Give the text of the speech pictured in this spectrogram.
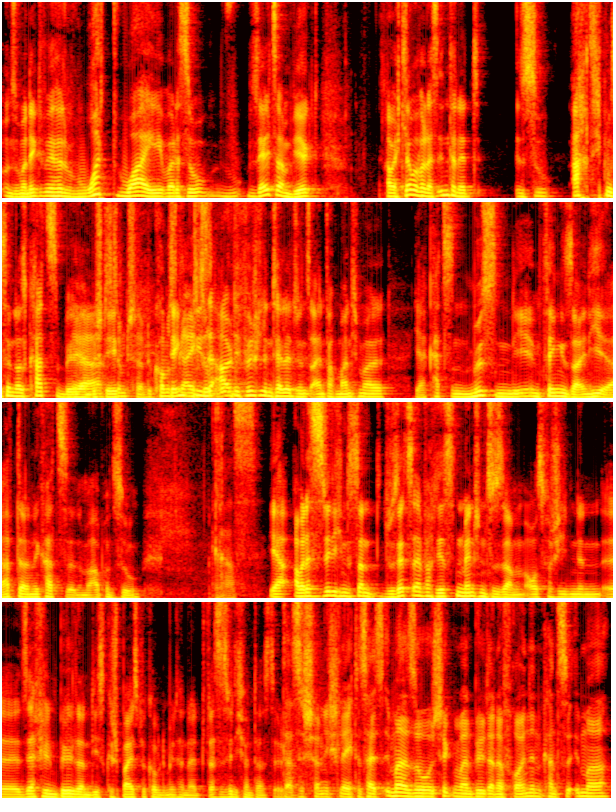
Und so man denkt, what, why? Weil das so seltsam wirkt. Aber ich glaube, weil das Internet so 80% aus Katzenbildern Ja, besteht, stimmt schon. Du kommst denkt nicht diese. Artificial Intelligence einfach manchmal, ja, Katzen müssen im Thing sein. Hier, habt ihr eine Katze immer ab und zu. Krass. Ja, aber das ist wirklich interessant. Du setzt einfach die letzten Menschen zusammen aus verschiedenen, äh, sehr vielen Bildern, die es gespeist bekommt im Internet. Das ist wirklich fantastisch. Das ist schon nicht schlecht. Das heißt, immer so, schick mir mal ein Bild deiner Freundin, kannst du immer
